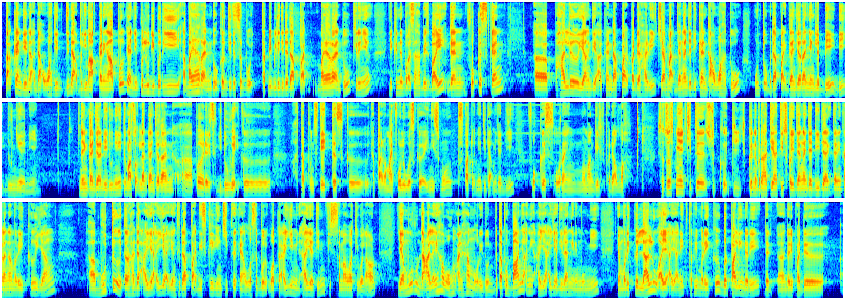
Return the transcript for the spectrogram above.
takkan dia nak dakwah dia, dia nak beli makan dengan apa kan? Dia perlu diberi uh, bayaran untuk kerja tersebut. Tapi bila dia dah dapat bayaran tu kiranya dia kena buat sehabis baik dan fokuskan uh, pahala yang dia akan dapat pada hari kiamat. Jangan jadikan dakwah tu untuk mendapat ganjaran yang lebih di dunia ni dan ganjaran di dunia ni termasuklah ganjaran uh, apa dari segi duit ke ataupun status ke dapat ramai followers ke ini semua sepatutnya tidak menjadi fokus orang yang memanggil kepada Allah. Seterusnya kita suka kena berhati-hati supaya jangan jadi dari kalangan mereka yang uh, buta terhadap ayat-ayat yang terdapat di sekeliling kita kan Allah sebut wa ka'ayyin min ayatin fis samawati wal ard yamurruna 'alaiha wa hum 'anha muridun. Betapa banyaknya ayat-ayat di langit dan bumi yang mereka lalu ayat-ayat ini tetapi mereka berpaling dari, dari uh, daripada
